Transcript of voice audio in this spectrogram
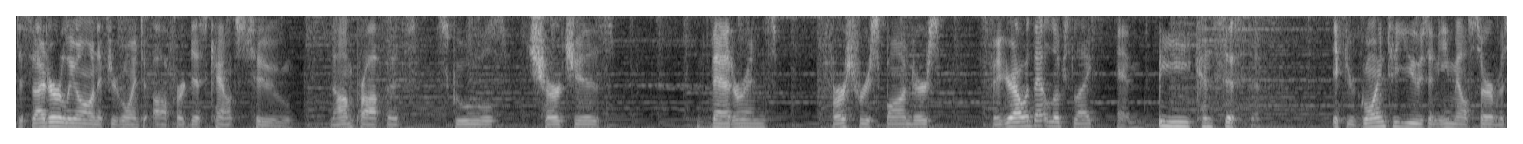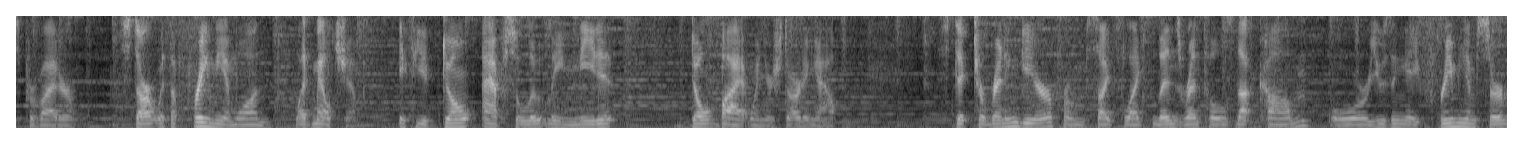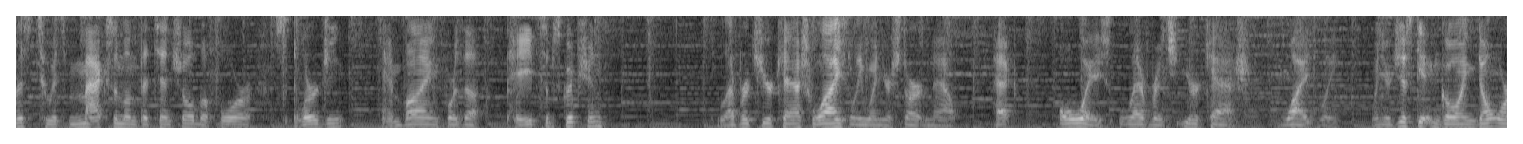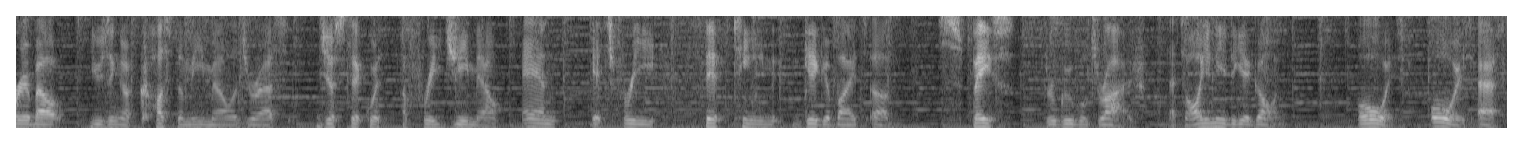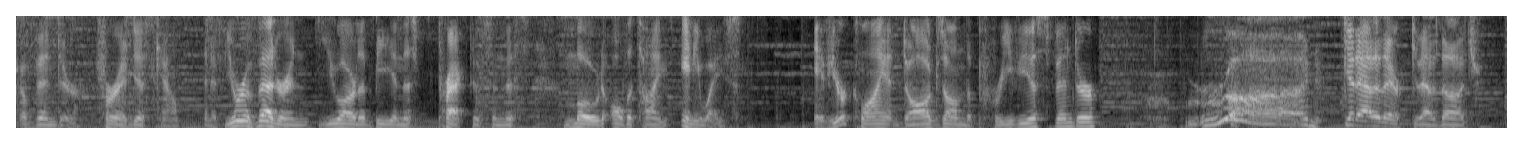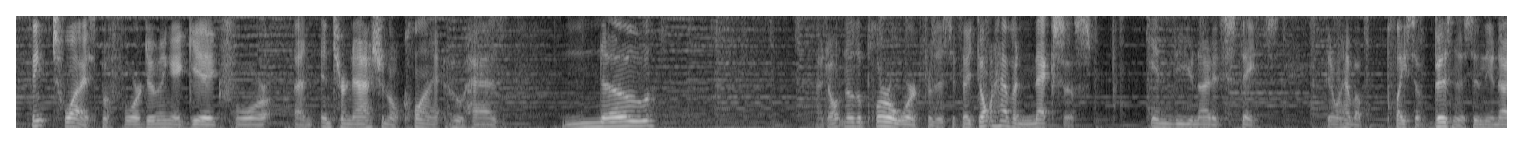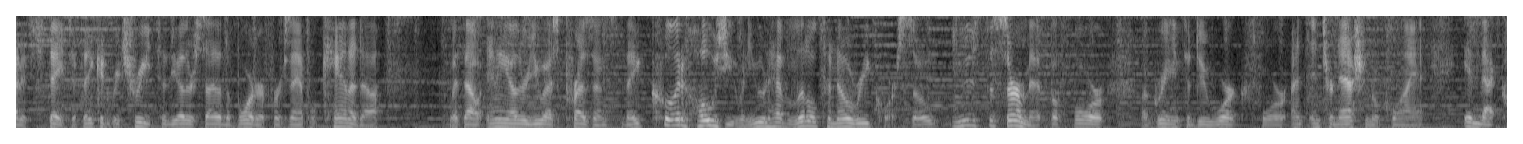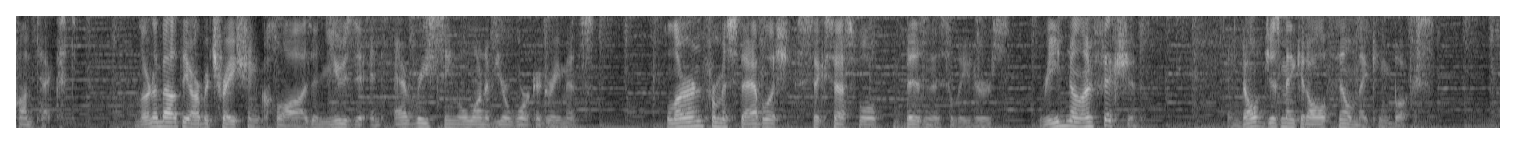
Decide early on if you're going to offer discounts to nonprofits, schools, churches, veterans, first responders. Figure out what that looks like and be consistent. If you're going to use an email service provider, start with a freemium one like MailChimp. If you don't absolutely need it, don't buy it when you're starting out. Stick to renting gear from sites like lensrentals.com or using a freemium service to its maximum potential before splurging and buying for the paid subscription. Leverage your cash wisely when you're starting out. Heck, always leverage your cash wisely. When you're just getting going, don't worry about using a custom email address. Just stick with a free Gmail and it's free 15 gigabytes of space through Google Drive. That's all you need to get going. Always, always ask a vendor for a discount. And if you're a veteran, you are to be in this practice, in this mode all the time, anyways. If your client dogs on the previous vendor, run! Get out of there, get out of Dodge. Think twice before doing a gig for an international client who has no I don't know the plural word for this, if they don't have a nexus in the United States, they don't have a place of business in the United States, if they could retreat to the other side of the border, for example, Canada, without any other U.S. presence, they could hose you and you would have little to no recourse. So use discernment before agreeing to do work for an international client in that context. Learn about the arbitration clause and use it in every single one of your work agreements. Learn from established, successful business leaders. Read nonfiction. And don't just make it all filmmaking books.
